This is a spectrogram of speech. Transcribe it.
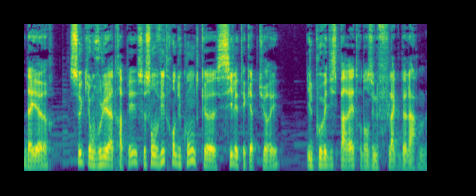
D'ailleurs, ceux qui ont voulu l'attraper se sont vite rendus compte que s'il était capturé, il pouvait disparaître dans une flaque de larmes.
